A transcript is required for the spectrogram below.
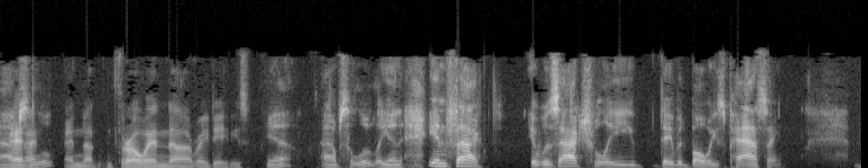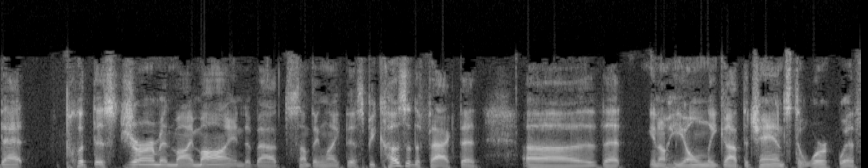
and Absolutely. and, and uh, throw in uh, Ray Davies. Yeah, absolutely. And in fact, it was actually David Bowie's passing that put this germ in my mind about something like this because of the fact that uh, that you know he only got the chance to work with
